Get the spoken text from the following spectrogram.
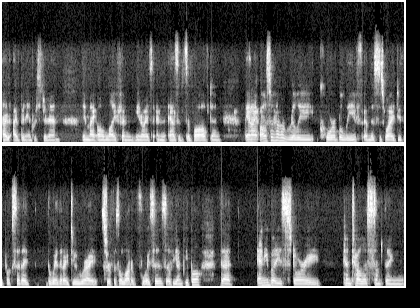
I, I've been interested in in my own life, and you know, as and as it's evolved and. And I also have a really core belief, and this is why I do the books that I, the way that I do, where I surface a lot of voices of young people, that anybody's story can tell us something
